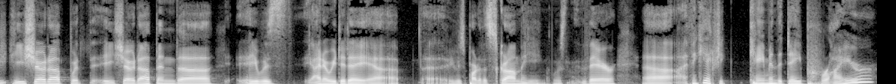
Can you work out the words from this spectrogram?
he he showed up with he showed up and uh, he was. I know he did a. Uh, uh, he was part of the scrum. He was there. Uh, I think he actually came in the day prior,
